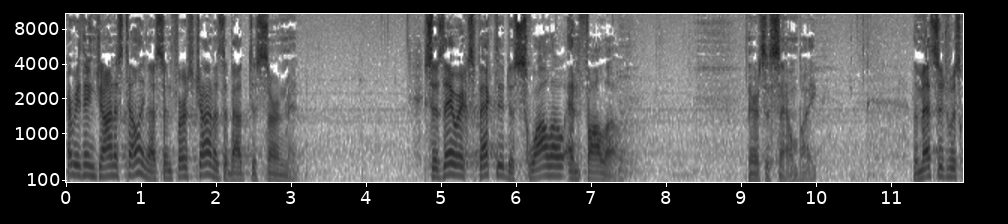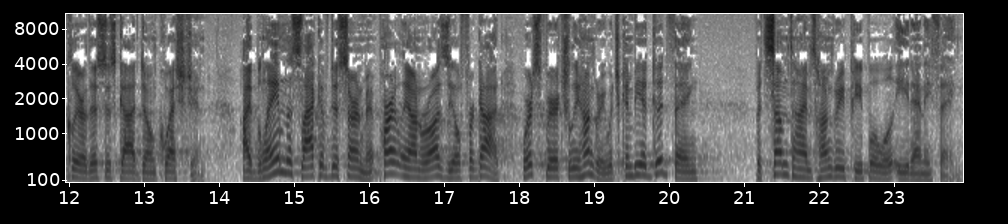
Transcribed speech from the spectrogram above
Everything John is telling us in 1 John is about discernment. He says they were expected to swallow and follow. There's a soundbite. The message was clear this is God, don't question. I blame this lack of discernment partly on raw zeal for God. We're spiritually hungry, which can be a good thing, but sometimes hungry people will eat anything.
